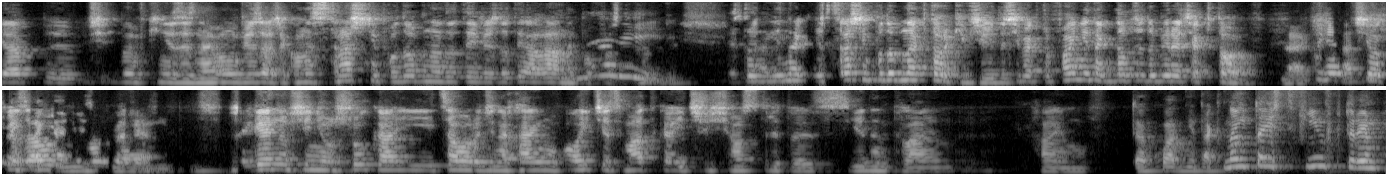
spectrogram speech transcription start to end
ja y, byłem w kinie ze znajomym, mówię, zobacz, jak ona jest strasznie podobna do tej, wiesz, do tej Alany po no prostu. Jest to jednak jest strasznie podobna aktorki wzięli do siebie, jak to fajnie tak dobrze dobierać aktorów. Tak. Później się okazało, że, że genów się nie oszuka i cała rodzina Haimów, ojciec, matka i trzy siostry to jest jeden klan Haimów. Dokładnie tak. No i to jest film, w którym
